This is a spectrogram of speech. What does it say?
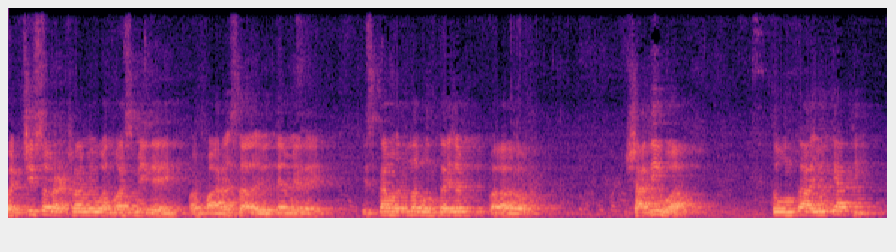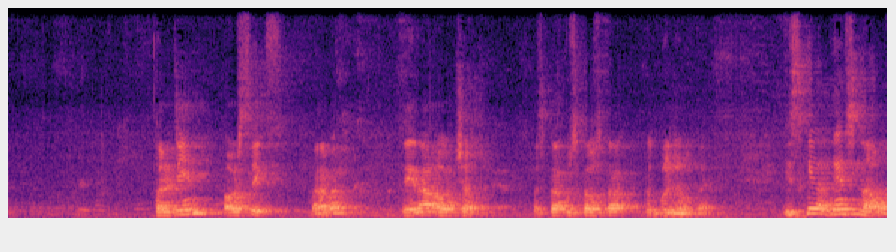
25 और 18 में वनवास में गए और 12 साल अयोध्या में रहे। इसका मतलब उनका जब शादी हुआ तो उनका आयु क्या थी? 13 और 6 बराबर? 13 और 6 उसका उसका उसका कंक्लूजन होता है। इसके अगेंस्ट नाउ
